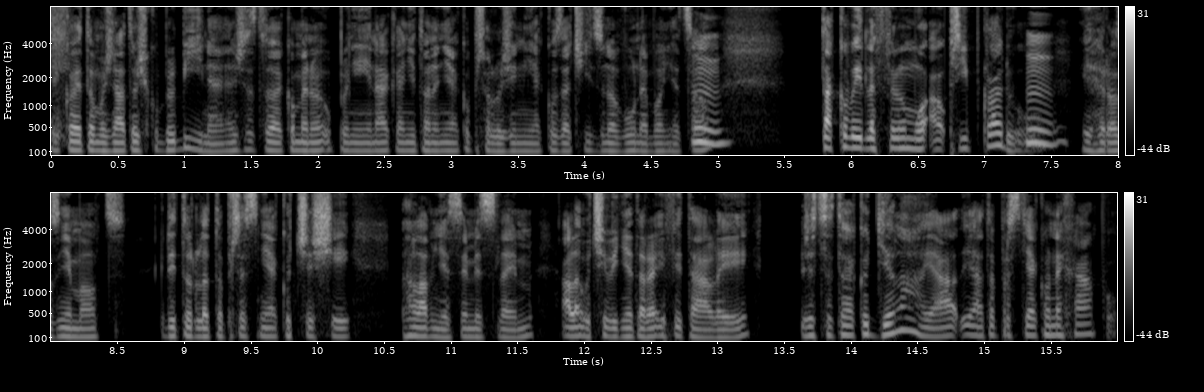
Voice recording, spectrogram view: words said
jako je to možná trošku blbý, ne? Že se to jako jmenuje úplně jinak, ani to není jako přeložený, jako začít znovu nebo něco. Mm, Takovýhle filmů a příkladů mm. je hrozně moc, kdy tohle to přesně jako Češi, hlavně si myslím, ale očividně teda i v Itálii, že se to jako dělá, já, já to prostě jako nechápu.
